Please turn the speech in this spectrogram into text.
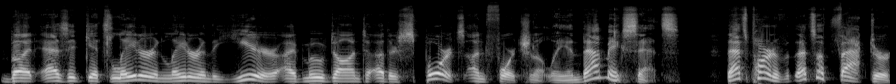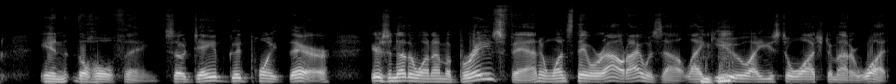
but as it gets later and later in the year, I've moved on to other sports, unfortunately. And that makes sense. That's part of that's a factor in the whole thing. So, Dave, good point there. Here's another one. I'm a Braves fan, and once they were out, I was out. Like mm-hmm. you, I used to watch no matter what.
